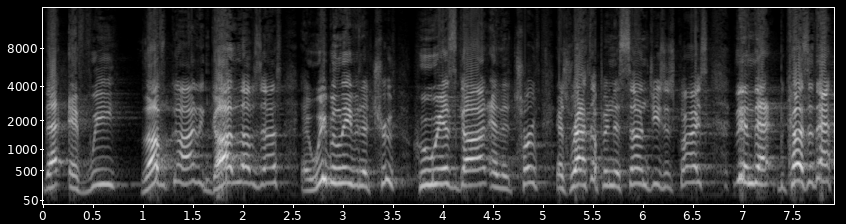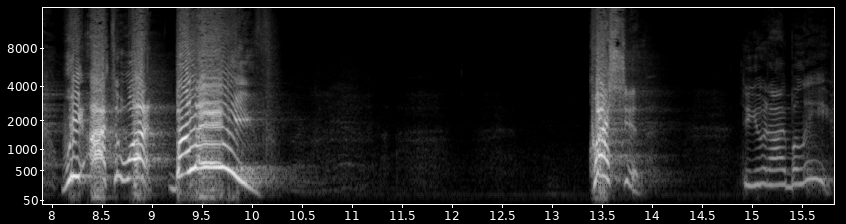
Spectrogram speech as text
that if we love God and God loves us and we believe in the truth, who is God, and the truth is wrapped up in the Son, Jesus Christ, then that because of that, we ought to what? Believe. Question Do you and I believe?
